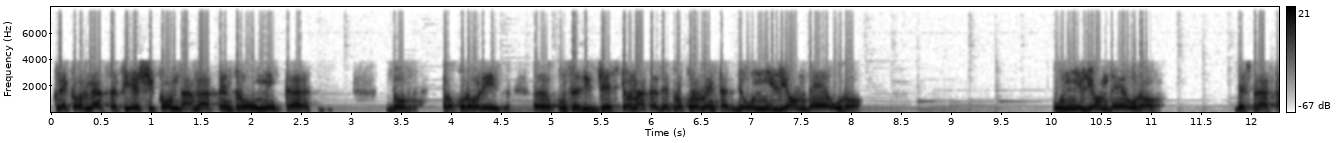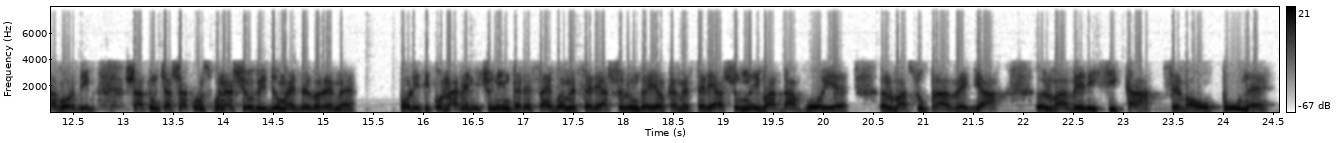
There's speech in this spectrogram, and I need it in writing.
cred că urmează să fie și condamnat pentru o mică do- procurorii, uh, cum să zic, gestionată de procurorul de un milion de euro. Un milion de euro. Despre asta vorbim. Și atunci, așa cum spunea și Ovidiu mai devreme, Politicul nu are niciun interes să aibă meseriașul lângă el, că meseriașul nu-i va da voie, îl va supraveghea, îl va verifica, se va opune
